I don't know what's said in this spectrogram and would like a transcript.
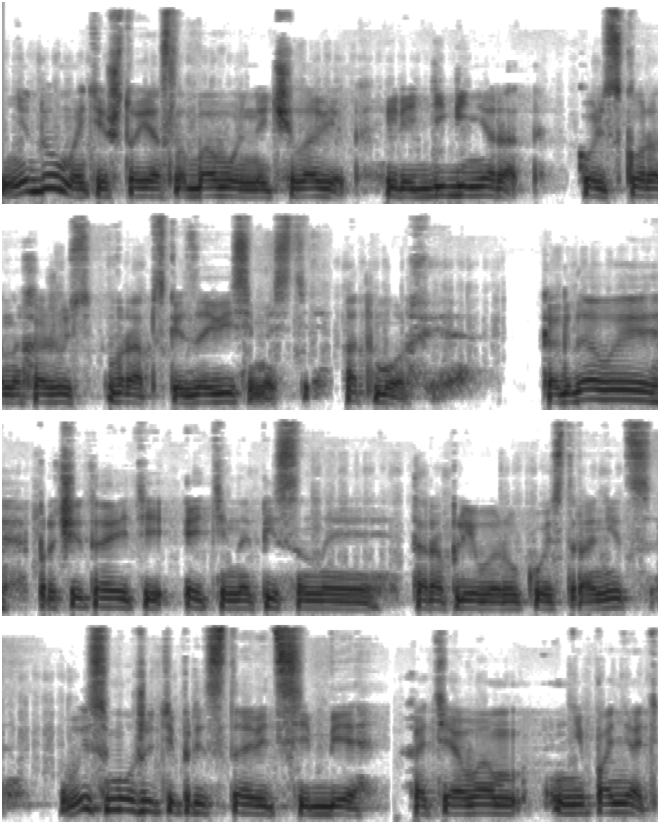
Не думайте, что я слабовольный человек или дегенерат, коль скоро нахожусь в рабской зависимости от морфия. Когда вы прочитаете эти написанные торопливой рукой страницы, вы сможете представить себе, хотя вам не понять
